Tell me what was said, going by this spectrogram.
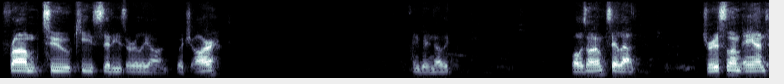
from two key cities early on, which are anybody know the what was one of them? Say it loud. Jerusalem and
